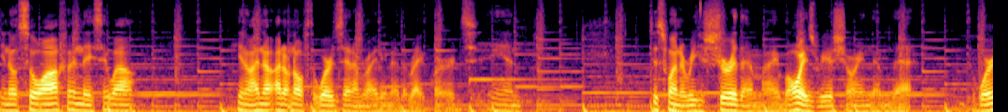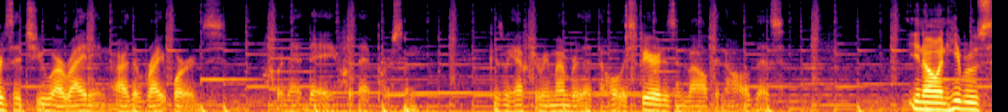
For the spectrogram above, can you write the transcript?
You know, so often they say, well, you know, I, know, I don't know if the words that I'm writing are the right words. And just want to reassure them, I'm always reassuring them that the words that you are writing are the right words for that day, for that person. Because we have to remember that the Holy Spirit is involved in all of this. You know, in Hebrews,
